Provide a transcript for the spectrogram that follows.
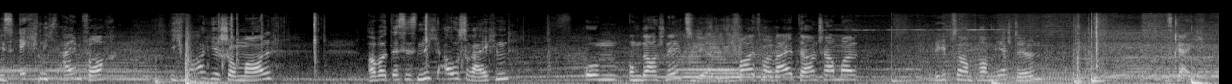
Ist echt nicht einfach. Ich war hier schon mal, aber das ist nicht ausreichend, um, um da schnell zu werden. Ich fahre jetzt mal weiter und schau mal, hier gibt es noch ein paar mehr Stellen. Bis gleich.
